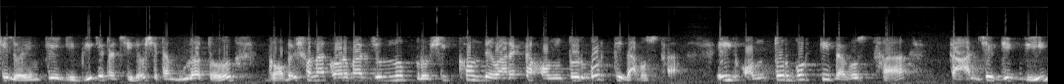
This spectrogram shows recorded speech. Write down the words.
ছিল এমফিল ডিগ্রি যেটা ছিল, সেটা মূলত গবেষণা করবার জন্য প্রশিক্ষণ দেওয়ার একটা অন্তর্বর্তী ব্যবস্থা। এই অন্তর্বর্তী ব্যবস্থা, তার যে ডিগ্রি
